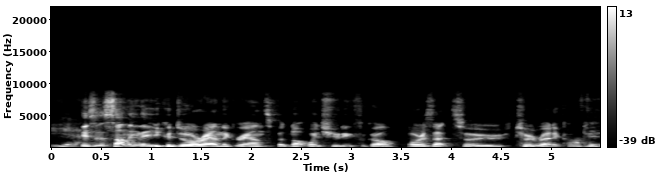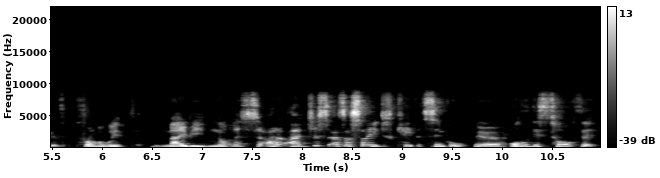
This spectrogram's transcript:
yeah, Is it something that you could do around the grounds but not when shooting for goal? Or is that too too radical? I think it's probably maybe not necessary. I, don't- I just, as I say, just keep it simple. Yeah. all of this talk that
